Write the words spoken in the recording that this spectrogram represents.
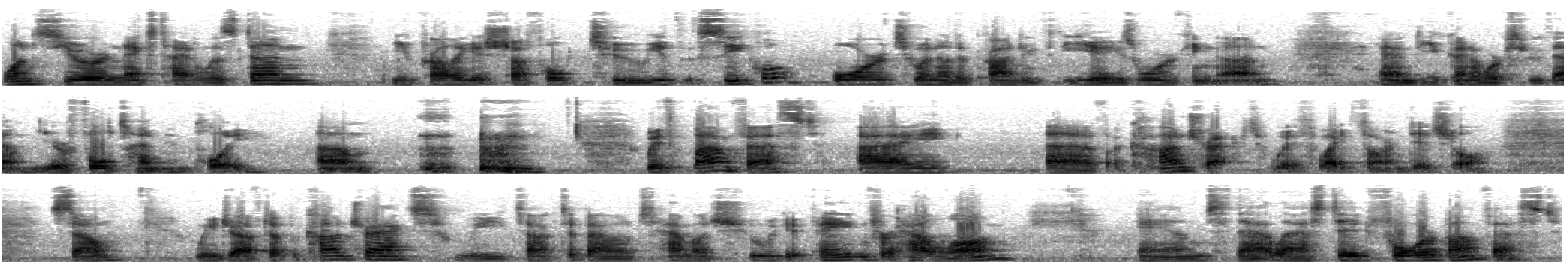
Once your next title is done, you probably get shuffled to either the sequel or to another project that EA is working on, and you kind of work through them. You're a full time employee. Um, with Bombfest, I have a contract with Whitethorn Digital. So we drafted up a contract. We talked about how much who would get paid and for how long, and that lasted for Bombfest.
